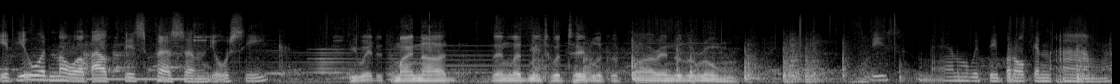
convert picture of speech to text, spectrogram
If you would know about this person you seek, He waited for my nod, then led me to a table at the far end of the room. With the broken arm,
